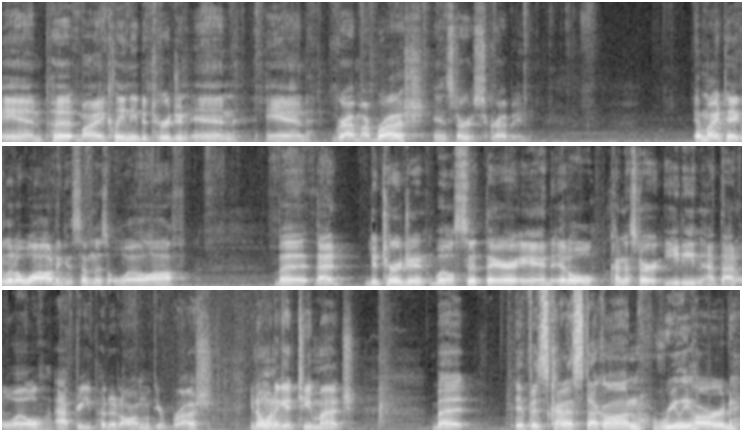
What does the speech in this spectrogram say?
and put my cleaning detergent in and grab my brush and start scrubbing. It might take a little while to get some of this oil off, but that detergent will sit there and it'll kind of start eating at that oil after you put it on with your brush. You don't want to get too much, but if it's kind of stuck on really hard,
